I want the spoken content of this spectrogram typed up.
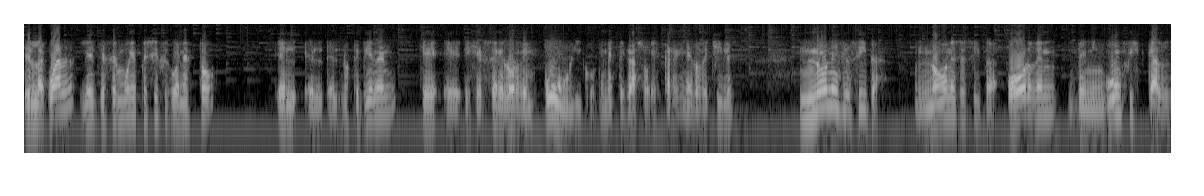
en la cual, y hay que ser muy específico en esto, los que tienen que ejercer el orden público, que en este caso es Carabineros de Chile, no necesita, no necesita orden de ningún fiscal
